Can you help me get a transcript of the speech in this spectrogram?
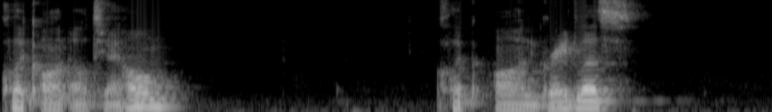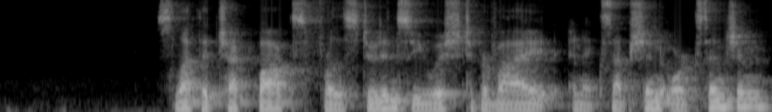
Click on LTI Home. Click on Grade List. Select the checkbox for the students you wish to provide an exception or extension.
